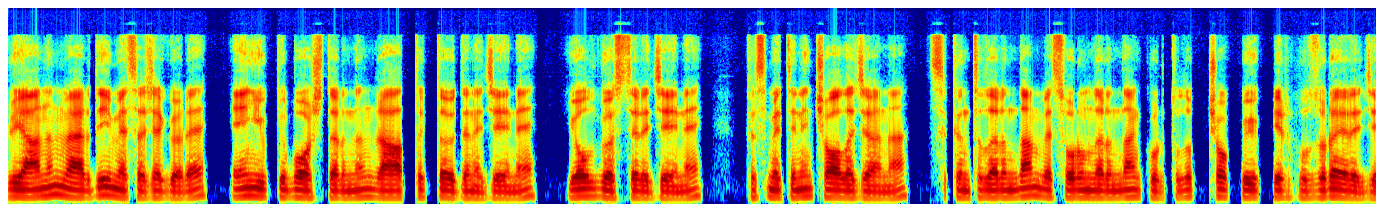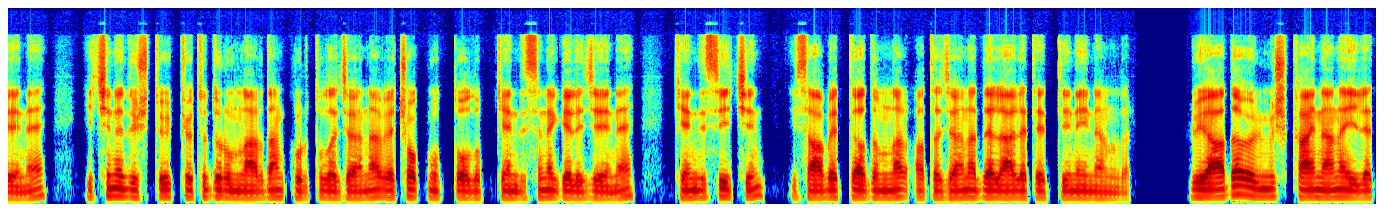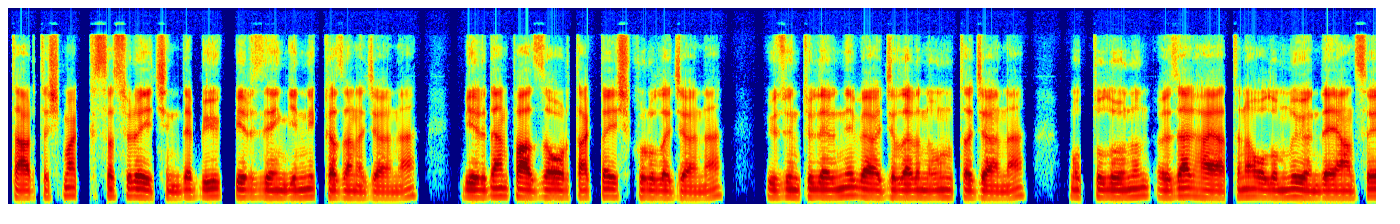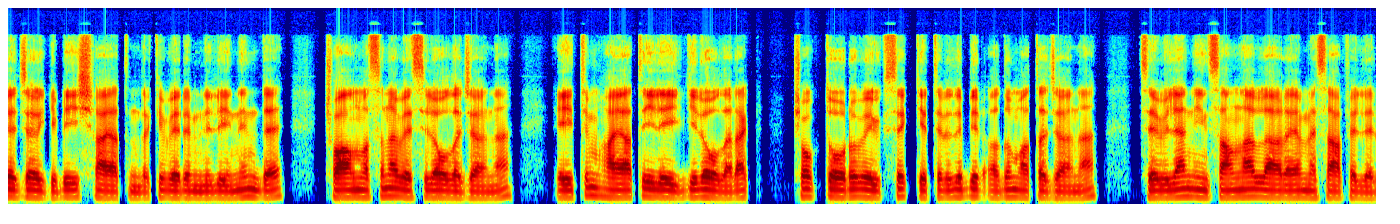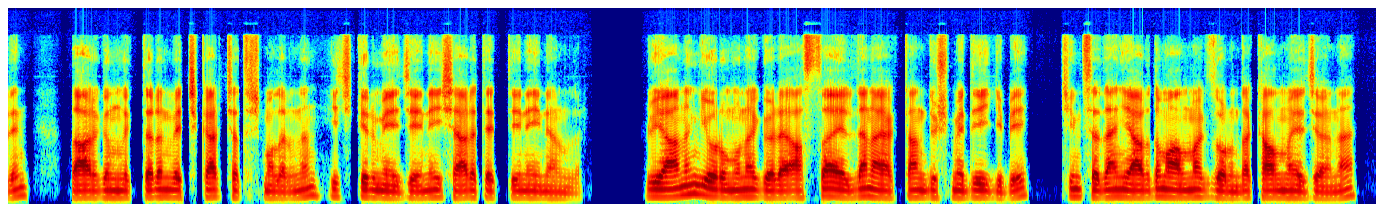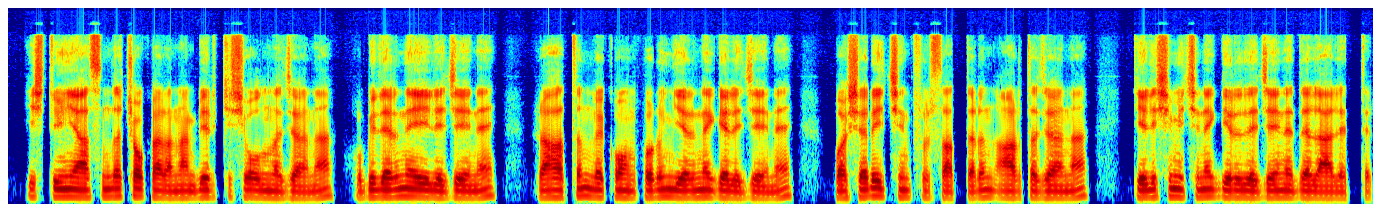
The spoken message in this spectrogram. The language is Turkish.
Rüyanın verdiği mesaja göre, en yüklü borçlarının rahatlıkla ödeneceğine, yol göstereceğine, kısmetinin çoğalacağına, sıkıntılarından ve sorunlarından kurtulup çok büyük bir huzura ereceğine, içine düştüğü kötü durumlardan kurtulacağına ve çok mutlu olup kendisine geleceğine, kendisi için isabetli adımlar atacağına delalet ettiğine inanılır. Rüyada ölmüş kaynana ile tartışmak kısa süre içinde büyük bir zenginlik kazanacağına, birden fazla ortakla iş kurulacağına, üzüntülerini ve acılarını unutacağına, mutluluğunun özel hayatına olumlu yönde yansıyacağı gibi iş hayatındaki verimliliğinin de çoğalmasına vesile olacağına, eğitim hayatı ile ilgili olarak çok doğru ve yüksek getirili bir adım atacağına, sevilen insanlarla araya mesafelerin, dargınlıkların ve çıkar çatışmalarının hiç girmeyeceğine işaret ettiğine inanılır. Rüyanın yorumuna göre asla elden ayaktan düşmediği gibi, kimseden yardım almak zorunda kalmayacağına, iş dünyasında çok aranan bir kişi olunacağına, hobilerine eğileceğine, rahatın ve konforun yerine geleceğine, başarı için fırsatların artacağına, gelişim içine girileceğine delalettir.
